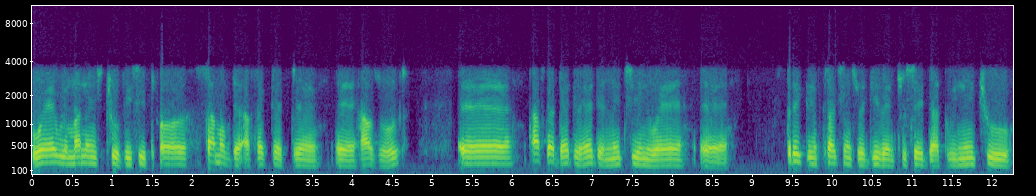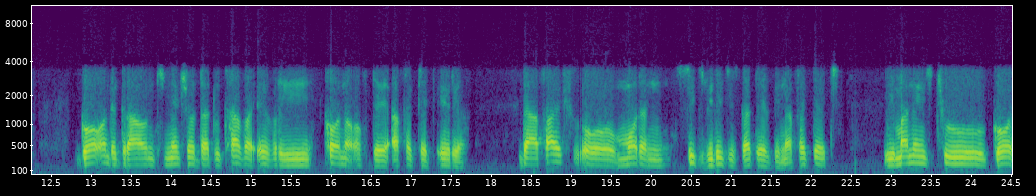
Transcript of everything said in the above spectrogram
where we managed to visit all some of the affected households. after that, we had a meeting where strict instructions were given to say that we need to go on the ground to make sure that we cover every corner of the affected area. There are five or more than six villages that have been affected. We managed to go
